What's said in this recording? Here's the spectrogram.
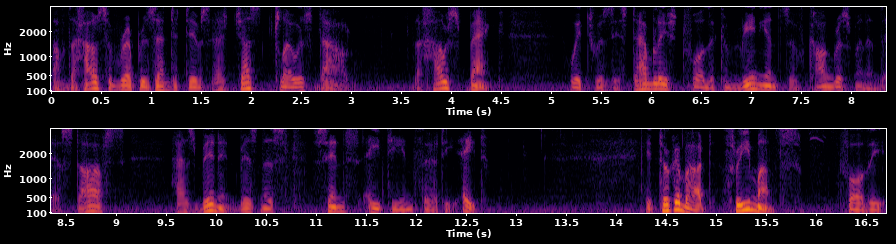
of the House of Representatives has just closed down. The House Bank, which was established for the convenience of congressmen and their staffs, has been in business since 1838. It took about three months for the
